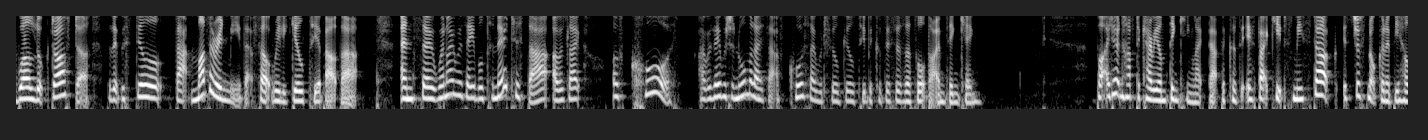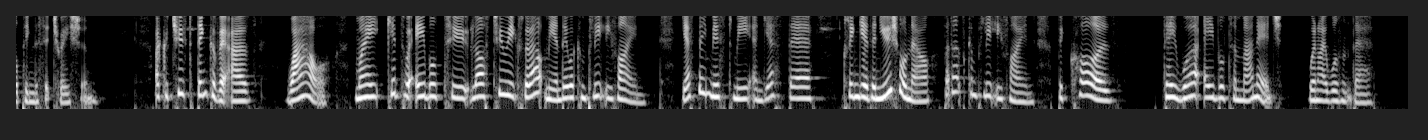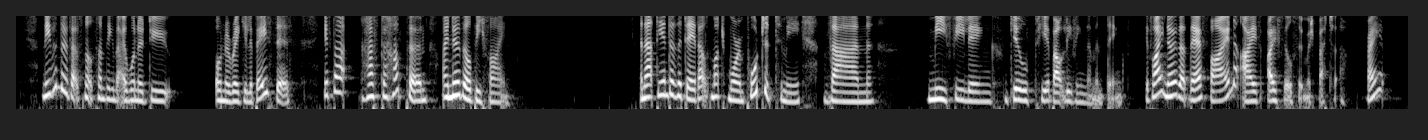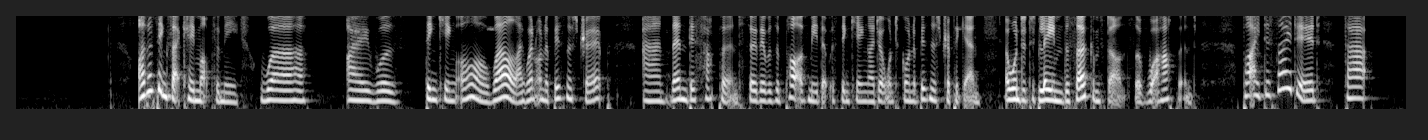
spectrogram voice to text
well looked after, but it was still that mother in me that felt really guilty about that. And so when I was able to notice that, I was like, of course, I was able to normalize that. Of course, I would feel guilty because this is a thought that I'm thinking. But I don't have to carry on thinking like that because if that keeps me stuck, it's just not going to be helping the situation. I could choose to think of it as wow, my kids were able to last two weeks without me and they were completely fine. Yes, they missed me and yes, they're clingier than usual now, but that's completely fine because they were able to manage when I wasn't there. And even though that's not something that I want to do on a regular basis, if that has to happen, I know they'll be fine. And at the end of the day, that's much more important to me than me feeling guilty about leaving them and things. If I know that they're fine, I, I feel so much better, right? Other things that came up for me were I was thinking, oh, well, I went on a business trip and then this happened. So there was a part of me that was thinking, I don't want to go on a business trip again. I wanted to blame the circumstance of what happened. But I decided that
